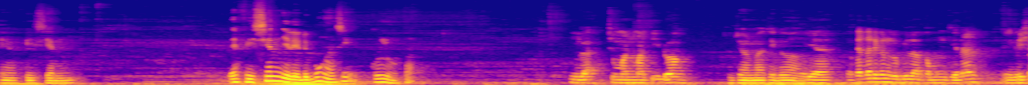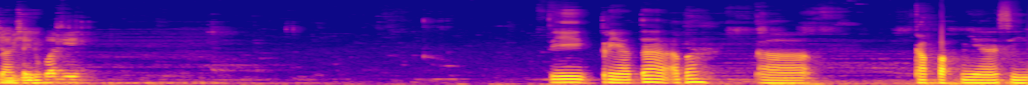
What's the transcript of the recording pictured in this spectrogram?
Eh Vision jadi debu gak sih? Gue lupa. Enggak cuman mati doang. Cuma mati doang. Iya makanya tadi kan gue bilang kemungkinan Hidup Vision bisa hidup lagi. Tapi ternyata apa eh, kapaknya si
